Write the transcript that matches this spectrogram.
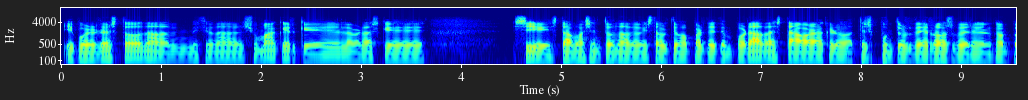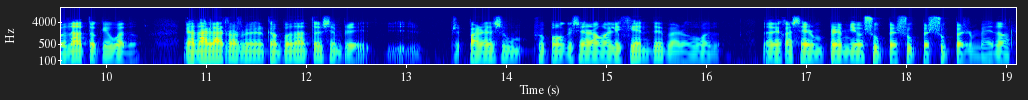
Y por el resto, nada, mencionar Schumacher, que la verdad es que sí, está más entonado en esta última parte de temporada, está ahora creo a tres puntos de Rosberg en el campeonato, que bueno, ganar a Rosberg en el campeonato siempre, para él supongo que será un aliciente, pero bueno, no deja de ser un premio súper, súper, súper menor.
